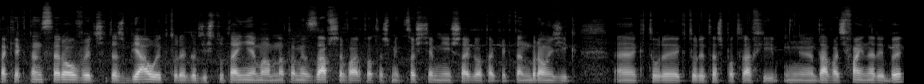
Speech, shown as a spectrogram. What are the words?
tak jak ten serowy, czy też biały, którego gdzieś tutaj nie mam. Natomiast zawsze warto też mieć coś ciemniejszego, tak jak ten brązik, e, który, który też potrafi mm, dawać fajne ryby.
